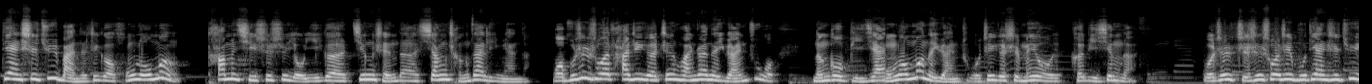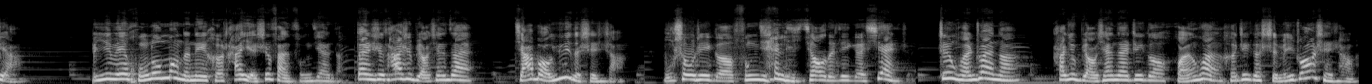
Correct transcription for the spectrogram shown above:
电视剧版的这个《红楼梦》，他们其实是有一个精神的相承在里面的。我不是说它这个《甄嬛传》的原著能够比肩《红楼梦》的原著，这个是没有可比性的。我这只是说这部电视剧呀。因为《红楼梦》的内核它也是反封建的，但是它是表现在贾宝玉的身上，不受这个封建礼教的这个限制。《甄嬛传》呢，它就表现在这个嬛嬛和这个沈眉庄身上了。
